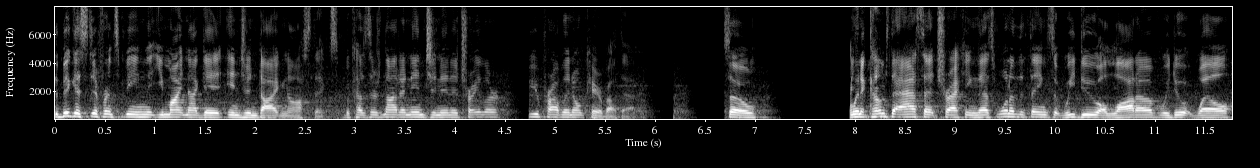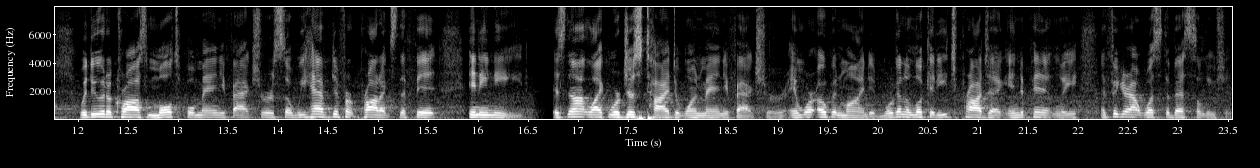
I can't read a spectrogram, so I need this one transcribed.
The biggest difference being that you might not get engine diagnostics. Because there's not an engine in a trailer, you probably don't care about that. So when it comes to asset tracking, that's one of the things that we do a lot of. We do it well. We do it across multiple manufacturers, so we have different products that fit any need. It's not like we're just tied to one manufacturer, and we're open minded. We're going to look at each project independently and figure out what's the best solution.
